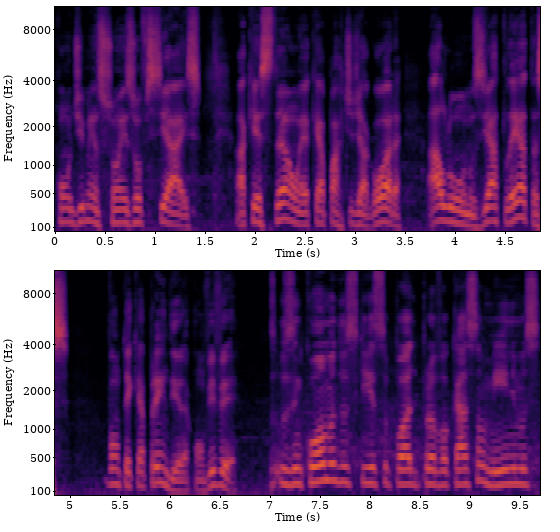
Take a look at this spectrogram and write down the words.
com dimensões oficiais. A questão é que a partir de agora, alunos e atletas vão ter que aprender a conviver. Os incômodos que isso pode provocar são mínimos,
